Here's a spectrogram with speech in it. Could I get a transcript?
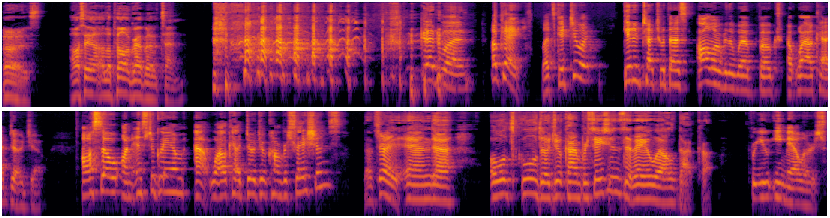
Us. I'll say a lapel grab out of 10. Good one. Okay, let's get to it. Get in touch with us all over the web, folks, at Wildcat Dojo. Also on Instagram at Wildcat Dojo Conversations. That's right. And uh, old school dojo conversations at AOL.com. for you emailers.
